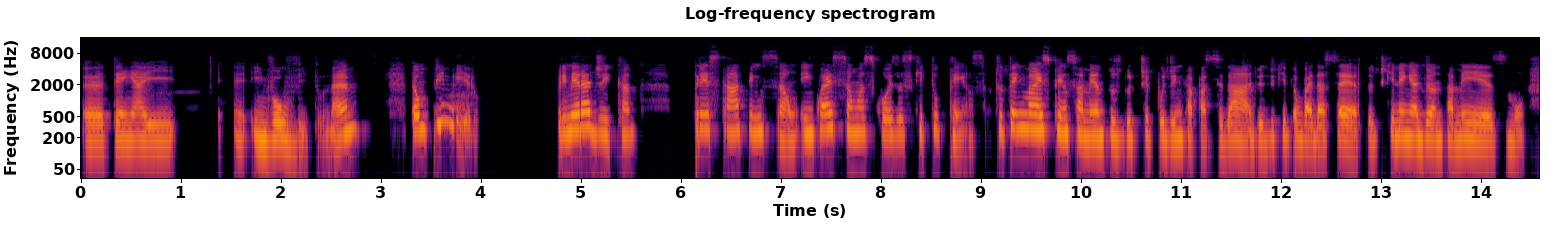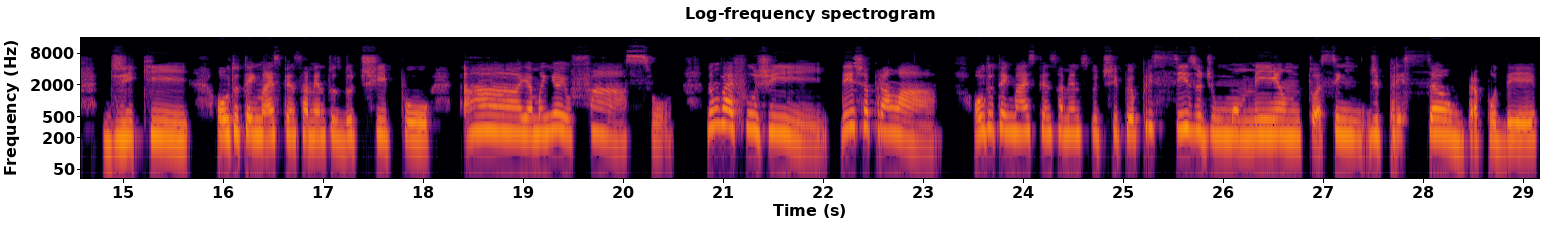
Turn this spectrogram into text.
eh, tem aí envolvido, né? Então, primeiro, primeira dica, prestar atenção em quais são as coisas que tu pensa. Tu tem mais pensamentos do tipo de incapacidade, de que não vai dar certo, de que nem adianta mesmo, de que ou tu tem mais pensamentos do tipo, ai, amanhã eu faço, não vai fugir, deixa para lá. Ou tu tem mais pensamentos do tipo, eu preciso de um momento assim de pressão para poder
